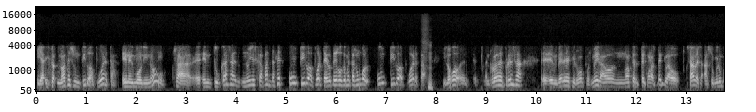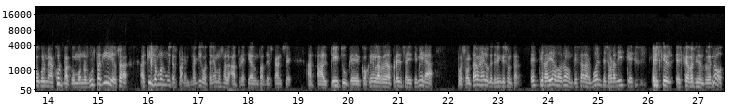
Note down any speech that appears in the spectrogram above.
y no- haces un tiro a puerta en el Molinón. O sea, e- en tu casa no eres capaz de hacer un tiro a puerta. Yo no te digo que metas un gol, un tiro a puerta. Y luego, en, en rueda de prensa, eh, en vez de decir, oh, pues mira, oh, no acerté con la tecla, o, ¿sabes? Asumir un poco el mea culpa, como nos gusta aquí, o sea, aquí somos muy transparentes. Aquí, como teníamos al- apreciado un paz descanse a- al Pitu, que cogían la rueda de prensa y dice, mira, pues soltaban ahí lo que tenían que soltar. Este gallego no, empieza a dar vueltas, ahora dice que es que es que además dice el otro día, no,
